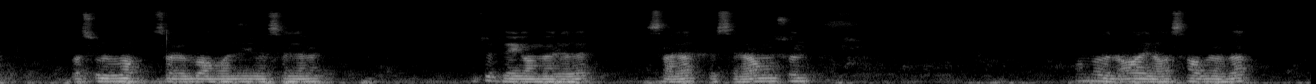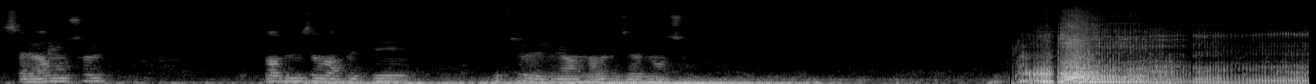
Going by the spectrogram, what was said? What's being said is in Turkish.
Resulullah sallallahu aleyhi ve selleme, bütün peygamberlere salat ve selam olsun. Onların aile ashabına da selam olsun. Rabbimizin rahmeti müminlerin üzerine olsun.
